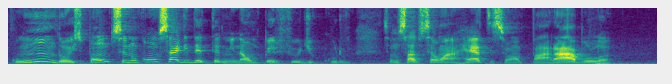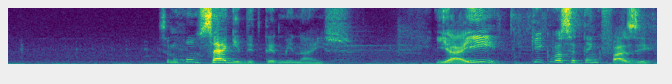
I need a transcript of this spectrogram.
Com um, dois pontos, você não consegue determinar um perfil de curva. Você não sabe se é uma reta, se é uma parábola. Você não consegue determinar isso. E aí, o que, que você tem que fazer?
